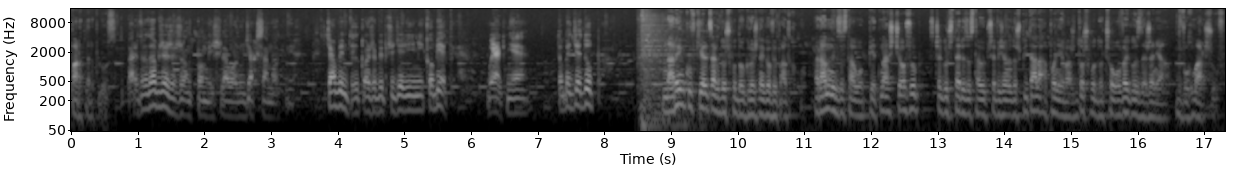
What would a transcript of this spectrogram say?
Partner Plus. Bardzo dobrze, że rząd pomyślał o ludziach samotnych. Chciałbym tylko, żeby przydzielili mi kobietę, bo jak nie, to będzie dupa. Na rynku w Kielcach doszło do groźnego wypadku. Rannych zostało 15 osób, z czego 4 zostały przewiezione do szpitala, ponieważ doszło do czołowego zderzenia dwóch marszów.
